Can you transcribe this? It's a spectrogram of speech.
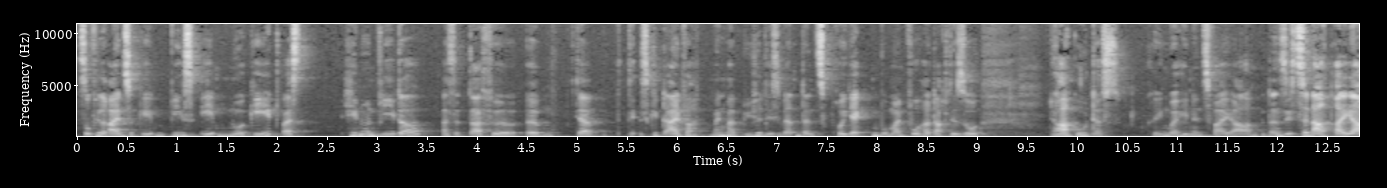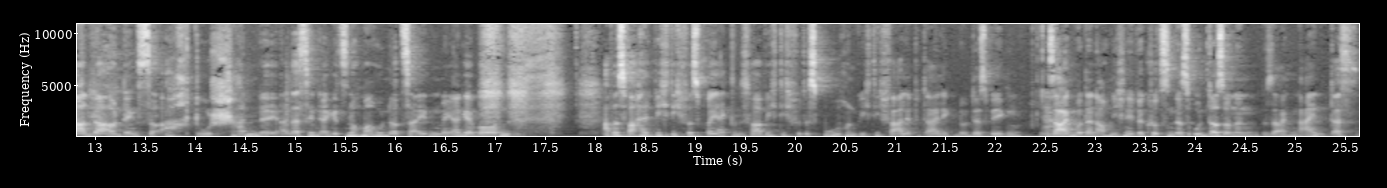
so viel reinzugeben, wie es eben nur geht, was hin und wieder, also dafür, ähm, ja, es gibt einfach manchmal Bücher, die werden dann zu Projekten, wo man vorher dachte so, ja gut, das kriegen wir hin in zwei Jahren. Und dann sitzt du nach drei Jahren da und denkst so, ach du Schande, ja, das sind ja jetzt nochmal 100 Seiten mehr geworden. Aber es war halt wichtig fürs Projekt und es war wichtig für das Buch und wichtig für alle Beteiligten. Und deswegen ja. sagen wir dann auch nicht, nee, wir kürzen das runter, sondern sagen, nein, das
